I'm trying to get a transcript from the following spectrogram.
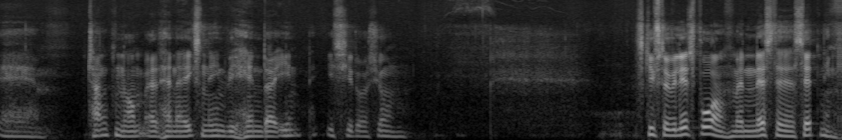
Øh, tanken om, at han er ikke sådan en, vi henter ind i situationen. Skifter vi lidt spor med den næste sætning.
